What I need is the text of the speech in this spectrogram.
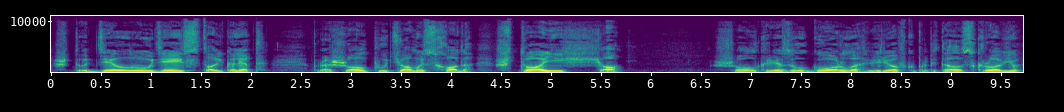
что делал в Иудее столько лет, прошел путем исхода, что еще? — Шелк резал горло, веревка пропиталась кровью,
